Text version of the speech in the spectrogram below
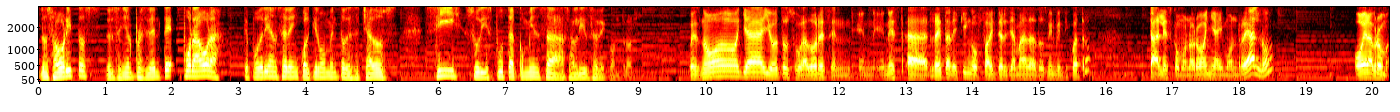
los favoritos del señor presidente, por ahora, que podrían ser en cualquier momento desechados si su disputa comienza a salirse de control. Pues no, ya hay otros jugadores en, esta reta de King of Fighters llamada 2024, tales como Noroña y Monreal, ¿no? ¿O era broma?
